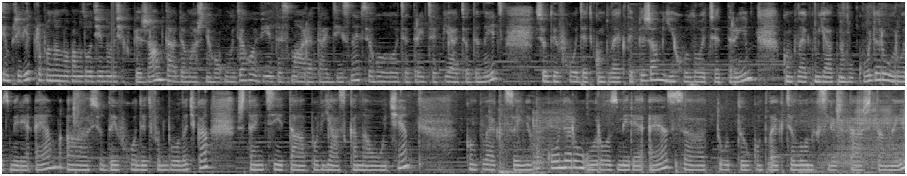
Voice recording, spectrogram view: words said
Всім привіт! Пропонуємо вам лот жіночих піжам та домашнього одягу від Esmara та Disney. Всього у лоті 35 одиниць. Сюди входять комплекти піжам, їх у лоті 3. Комплект м'ятного кольору у розмірі М. Сюди входить футболочка, штанці та пов'язка на очі. Комплект синього кольору у розмірі S. Тут у комплекті лонгслів та штани.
